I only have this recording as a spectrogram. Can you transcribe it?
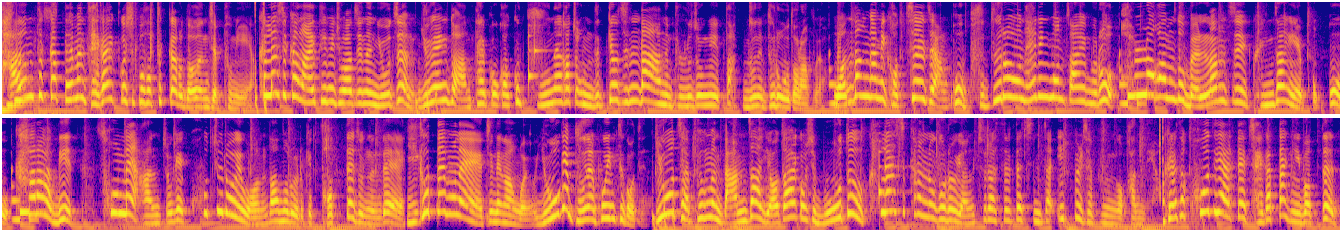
다음 특가템은 제가 입고 싶어서 특가로 넣은 제품이에요. 클래식한 아이템이 좋아지는 요즘 유행도 안 탈 것 같고 부내가 조금 느껴진다 하는 블루종이 딱 눈에 들어오더라고요. 원단감이 거칠지 않고 부드러운 헤링본 짜임으로 컬러감도 melange 굉장히 예뻤고 카라 및 소매 안쪽에 코듀로이 원단으로 이렇게 덧대줬는데 이것 때문에 진행한 거예요. 이게 부내 포인트거든. 이 제품은 남자, 여자 할 것 없이 모두 클래식한 룩으로 연출했을 때 진짜 이쁠 제품인 것 같네요. 그래서 코디할 때 제가 딱 입었듯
